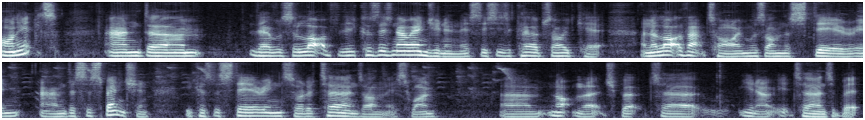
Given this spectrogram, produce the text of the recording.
on it and um, there was a lot of, because there's no engine in this, this is a curbside kit and a lot of that time was on the steering and the suspension because the steering sort of turns on this one. Um, not much, but uh, you know, it turns a bit.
